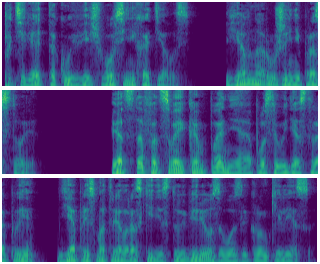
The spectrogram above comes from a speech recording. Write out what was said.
Потерять такую вещь вовсе не хотелось. Явно оружие непростое. И отстав от своей компании, а после уйдя с тропы, я присмотрел раскидистую березу возле кромки леса.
